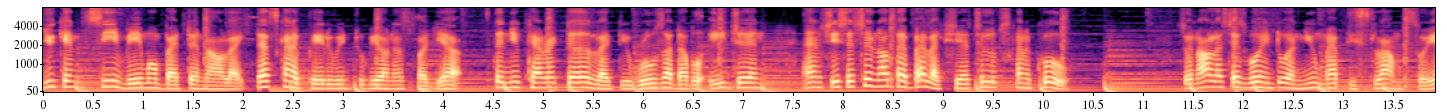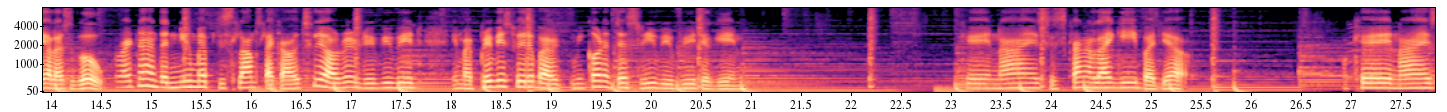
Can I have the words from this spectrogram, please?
you can see way more better now. Like that's kind of pay to win to be honest. But yeah the new character like the Rosa double agent and she's actually not that bad. Like she actually looks kind of cool so now let's just go into a new map the slums. So yeah let's go. Right now the new map the slums like i actually already reviewed it in my previous video but we gonna just review it again. Okay nice. It's kind of laggy but yeah. Okay nice.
